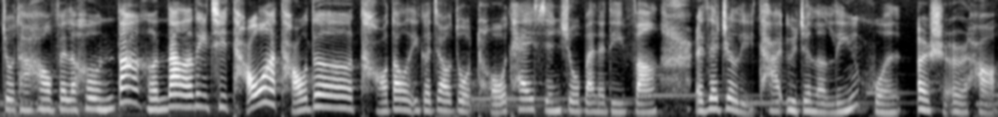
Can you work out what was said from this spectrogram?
就他耗费了很大很大的力气逃啊逃的，逃到了一个叫做投胎先修班的地方。而在这里，他遇见了灵魂二十二号，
